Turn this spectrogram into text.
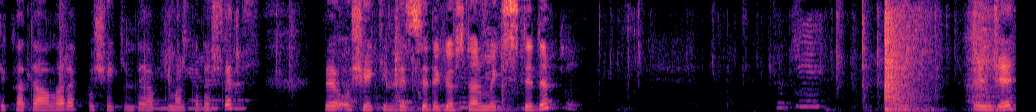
dikkate alarak bu şekilde yaptım arkadaşlar. Ve o şekilde size de göstermek istedim. Önce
